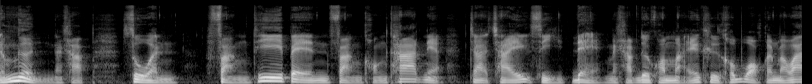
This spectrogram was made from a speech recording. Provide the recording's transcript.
น้ำเงินนะครับ ส่วนฝั่งที่เป็นฝั่งของทาสเนี่ยจะใช้สีแดงนะครับ โดยความหมายก็คือเขาบอกกันมาว่า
